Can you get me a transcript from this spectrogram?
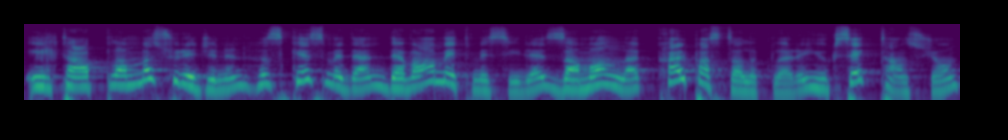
iltihaplanma sürecinin hız kesmeden devam etmesiyle zamanla kalp hastalıkları, yüksek tansiyon,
